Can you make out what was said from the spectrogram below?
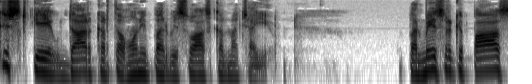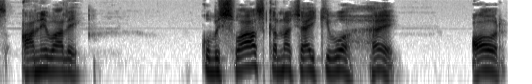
कृष्ण के उद्धारकर्ता होने पर विश्वास करना चाहिए। परमेश्वर के पास आने वाले को विश्वास करना चाहिए कि वो है और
